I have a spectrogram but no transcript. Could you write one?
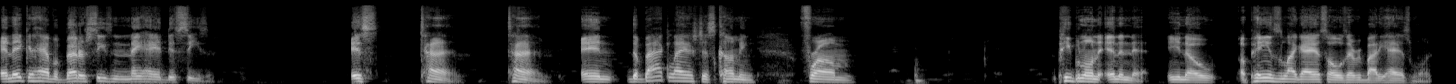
and they can have a better season than they had this season. It's time, time. And the backlash that's coming from people on the internet, you know, opinions like assholes, everybody has one.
